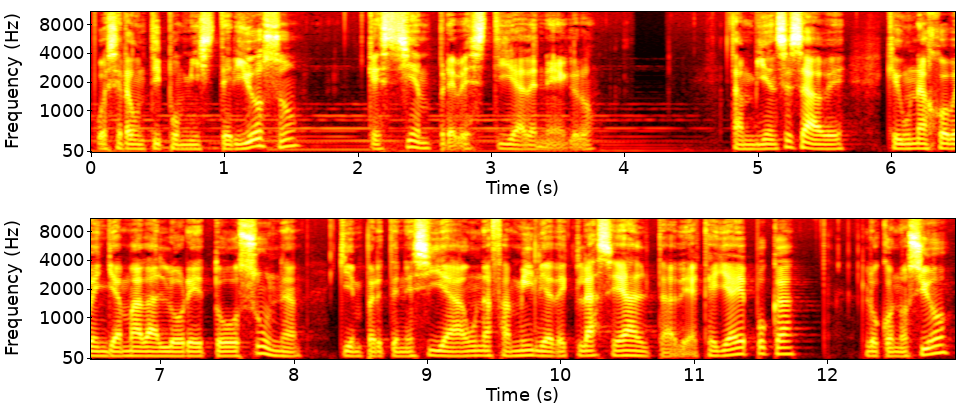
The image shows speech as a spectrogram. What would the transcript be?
pues era un tipo misterioso que siempre vestía de negro. También se sabe que una joven llamada Loreto Osuna, quien pertenecía a una familia de clase alta de aquella época, lo conoció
